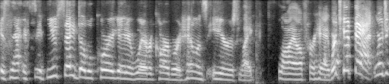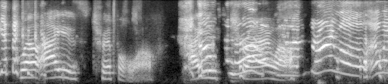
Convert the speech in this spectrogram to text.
It's not if, if you say double corrugated or whatever cardboard, Helen's ears like fly off her head. Where'd you get that? Where'd you get that? Well, I use triple wall. I oh, use no, drywall. Yeah, drywall. Oh my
